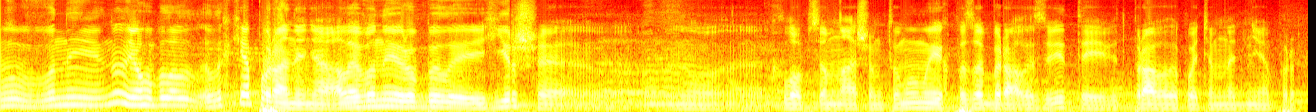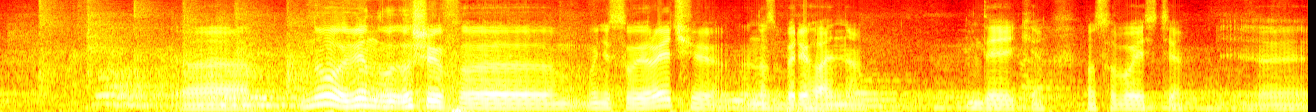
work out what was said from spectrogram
Ну, вони, ну, у нього було легке поранення, але вони робили гірше хлопцям нашим, тому ми їх позабирали звідти і відправили потім на Дніпро. Е, ну, він лишив е, мені свої речі на зберігання, деякі особисті. Е,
